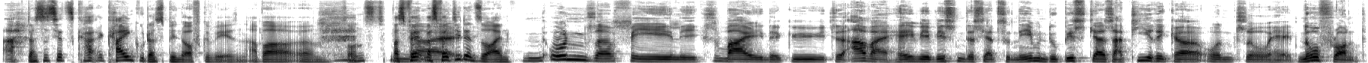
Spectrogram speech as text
Ach. Das ist jetzt kein guter Spin-off gewesen, aber ähm, sonst. Was fällt, was fällt dir denn so ein? Unser Felix, meine Güte. Aber hey, wir wissen das ja zu nehmen. Du bist ja Satiriker und so, hey, no front.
